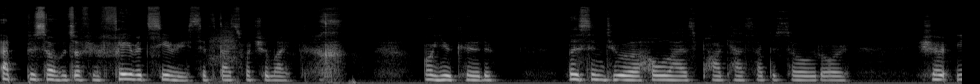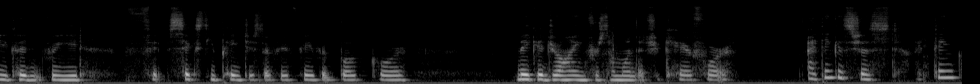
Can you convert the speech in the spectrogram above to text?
episodes of your favorite series if that's what you like. Or you could listen to a whole ass podcast episode or you could read 60 pages of your favorite book or make a drawing for someone that you care for. I think it's just i think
